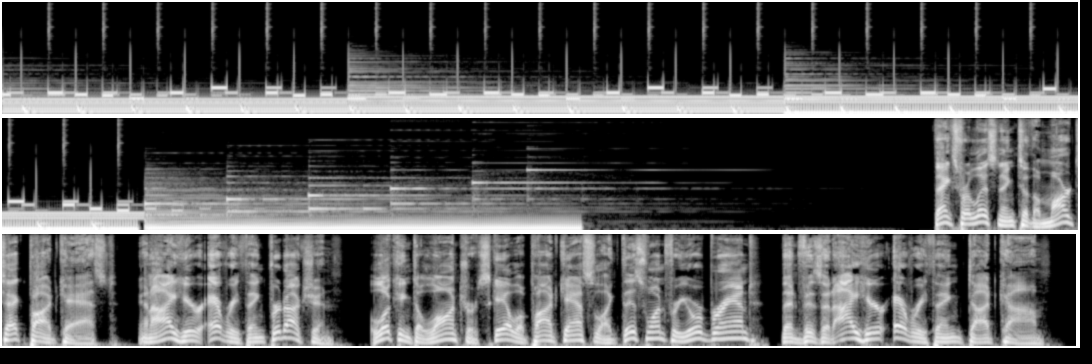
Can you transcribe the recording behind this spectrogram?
Thanks for listening to the Martech Podcast, and I Hear Everything production. Looking to launch or scale a podcast like this one for your brand? Then visit iheareverything.com.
